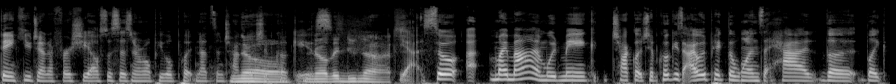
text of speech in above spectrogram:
thank you, Jennifer. She also says normal people put nuts in chocolate chip cookies. no, they do not. Yeah. So uh, my mom would make chocolate chip cookies. I would pick the ones that had the like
